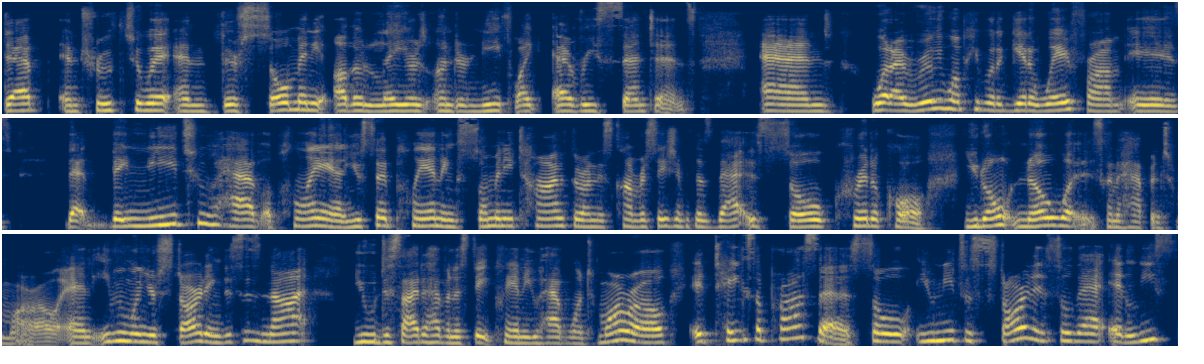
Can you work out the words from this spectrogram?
depth and truth to it and there's so many other layers underneath like every sentence. And what i really want people to get away from is that they need to have a plan. You said planning so many times during this conversation because that is so critical. You don't know what is going to happen tomorrow. And even when you're starting this is not you decide to have an estate plan and you have one tomorrow. It takes a process. So you need to start it so that at least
